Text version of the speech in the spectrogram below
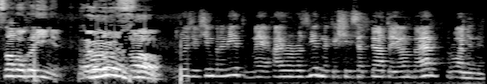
Слава Україні! Героям слава! Друзі, всім привіт! Ми аеророзвідники 65-ї МБР Роніни.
